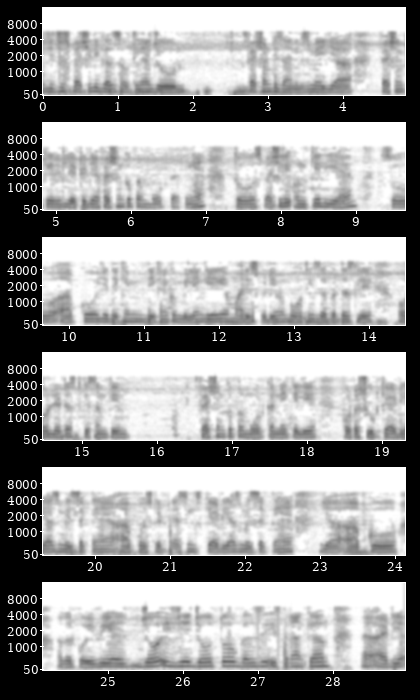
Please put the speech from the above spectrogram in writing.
ये जो स्पेशली गर्ल्स होती हैं, जो फ़ैशन डिज़ाइनिंग में या फ़ैशन के रिलेटेड या फ़ैशन को प्रमोट करती हैं तो स्पेशली उनके लिए है। सो, आपको ये देखें, देखने को मिलेंगे। हमारी इस वीडियो में बहुत ही ज़बरदस्त ले और लेटेस्ट किस्म के फ़ैशन को प्रमोट करने के लिए फ़ोटोशूट के आइडियाज़ मिल सकते हैं, आपको उसके ड्रेसिंग्स के आइडियाज़ मिल सकते हैं, या आपको अगर कोई भी जो, ये जो तो गर्ल्स इस तरह का आइडिया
